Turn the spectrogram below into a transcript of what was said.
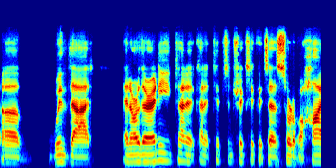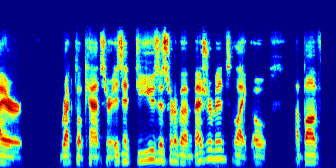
um, with that? And are there any kind of kind of tips and tricks if it's a sort of a higher rectal cancer? Is it do you use a sort of a measurement like oh above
